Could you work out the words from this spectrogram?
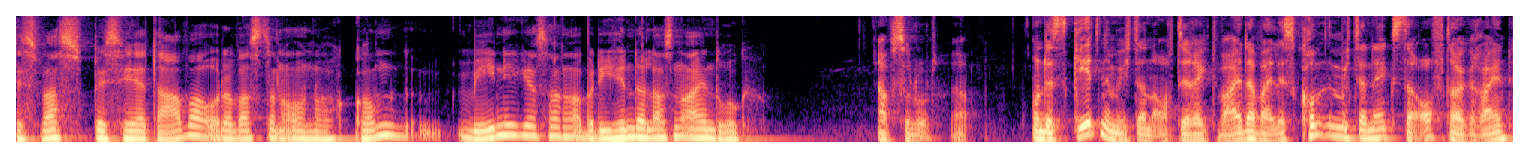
das, was bisher da war oder was dann auch noch kommt, wenige Sachen, aber die hinterlassen Eindruck. Absolut, ja. Und es geht nämlich dann auch direkt weiter, weil es kommt nämlich der nächste Auftrag rein.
